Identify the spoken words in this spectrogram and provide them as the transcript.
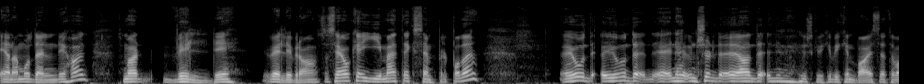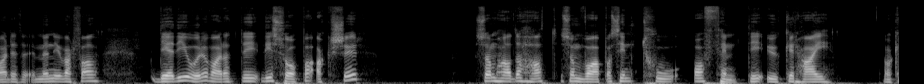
en av modellene de har, som er veldig, veldig bra. Så sier jeg ok, gi meg et eksempel på det. Jo, jo det, nei, unnskyld, ja, det, jeg husker ikke hvilken bias dette var, dette, men i hvert fall Det de gjorde, var at de, de så på aksjer som hadde hatt Som var på sin 52 uker high. Ok?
